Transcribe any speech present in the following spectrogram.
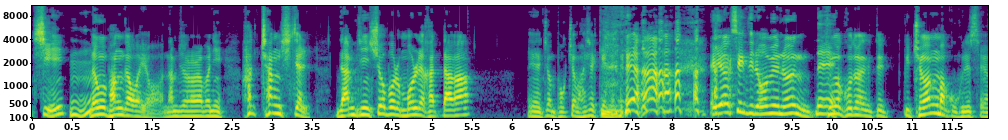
씨 음. 너무 반가워요. 남준 할아버니 학창 시절 남진 쇼보를 몰래 갔다가 예, 좀 복잡하셨겠는데. 이 학생들이 오면은 네. 중학 고등학교 때그 정학 맞고 그랬어요.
